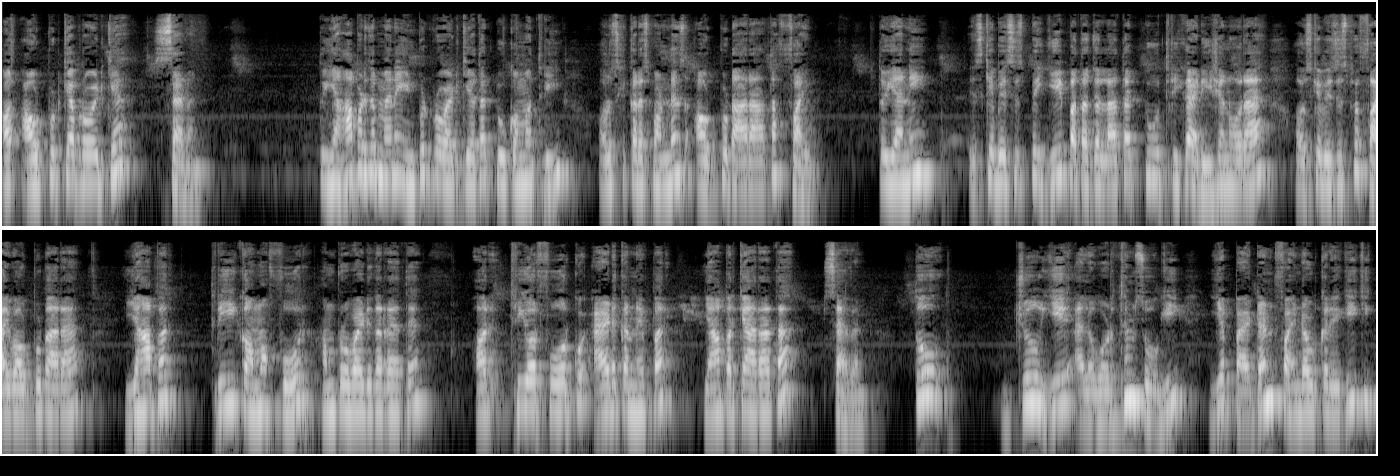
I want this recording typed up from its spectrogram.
और आउटपुट क्या प्रोवाइड किया? सेवन तो यहाँ पर जब मैंने इनपुट प्रोवाइड किया था टू कॉमा थ्री और उसके करस्पॉन्डेंस आउटपुट आ रहा था फाइव तो यानी इसके बेसिस पे ये पता चल रहा था टू थ्री का एडिशन हो रहा है और उसके बेसिस पे फाइव आउटपुट आ रहा है। यहाँ पर थ्री कॉमा फोर हम प्रोवाइड कर रहे थे और थ्री और फोर को ऐड करने पर यहाँ पर क्या आ रहा था? सेवन तो जो ये एल्गोरिथम्स होगी, ये पैटर्न फाइंड आउट करेगी कि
